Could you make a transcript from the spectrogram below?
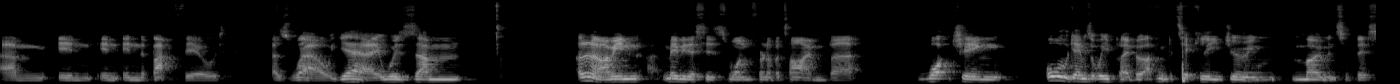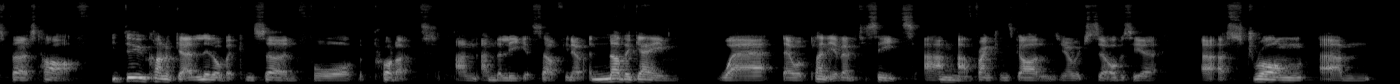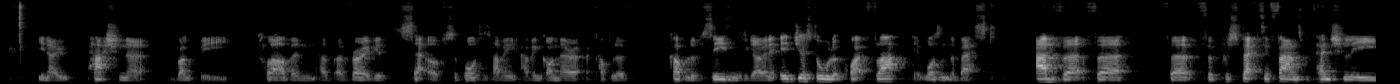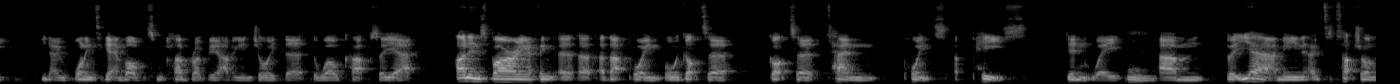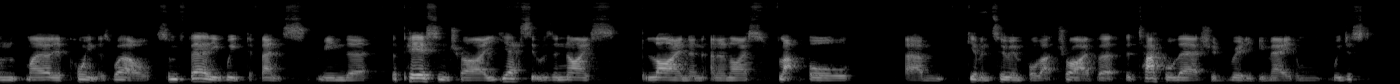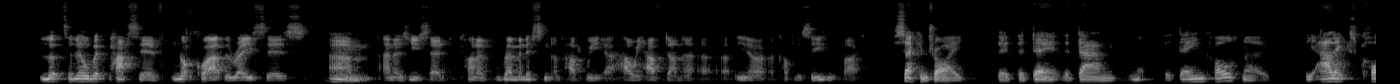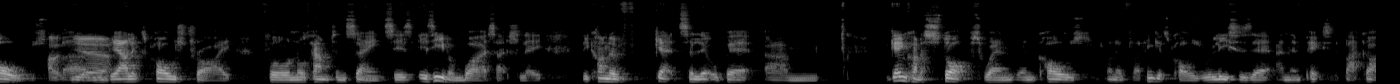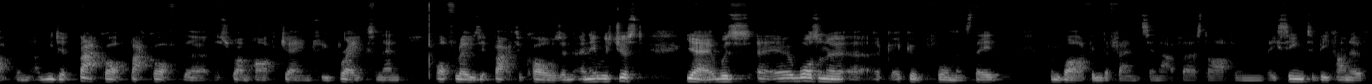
um, in, in in the backfield as well. Yeah, it was. Um, I don't know. I mean, maybe this is one for another time, but watching all the games that we played, but I think particularly during moments of this first half, you do kind of get a little bit concerned for the product and, and the league itself. You know, another game where there were plenty of empty seats at, Mm. at Franklin's Gardens, you know, which is obviously a, a, a strong, um, you know, passionate rugby club and a, a very good set of supporters having having gone there a couple of couple of seasons ago, and it, it just all looked quite flat. It wasn't the best advert for for for prospective fans potentially, you know, wanting to get involved in some club rugby, having enjoyed the the World Cup. So yeah, uninspiring. I think at, at- at that point, well, we got to got to ten points apiece, didn't we? Mm. Um, but yeah, I mean, uh, to touch on my earlier point as well, some fairly weak defence. I mean, the the Pearson try, yes, it was a nice line and, and a nice flat ball um, given to him for that try, but the tackle there should really be made, and we just looked a little bit passive, not quite at the races. Um, And as you said, kind of reminiscent of how we how we have done a, a, you know a couple of seasons back. Second try, the the Dan, the Dan, not the Dane Coles, no, the Alex Coles, Alex- um, yeah. the Alex Coles try for Northampton Saints is is even worse actually. It kind of gets a little bit. Um, the game kind of stops when when Coles kind of I think it's Coles releases it and then picks it back up and, and we just back off back off the, the scrum half James who breaks and then offloads it back to Coles. And, and it was just yeah it was it wasn't a, a, a good performance. They from Bath in defence in that first half and they seemed to be kind of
